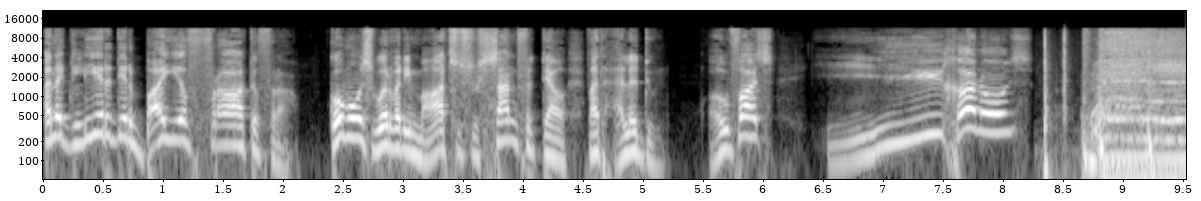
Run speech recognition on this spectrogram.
en ek leer dit deur baie vrae te vra. Kom ons hoor wat die maat se Susan vertel wat hulle doen. Hou vas. Hier gaan ons. Dankie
